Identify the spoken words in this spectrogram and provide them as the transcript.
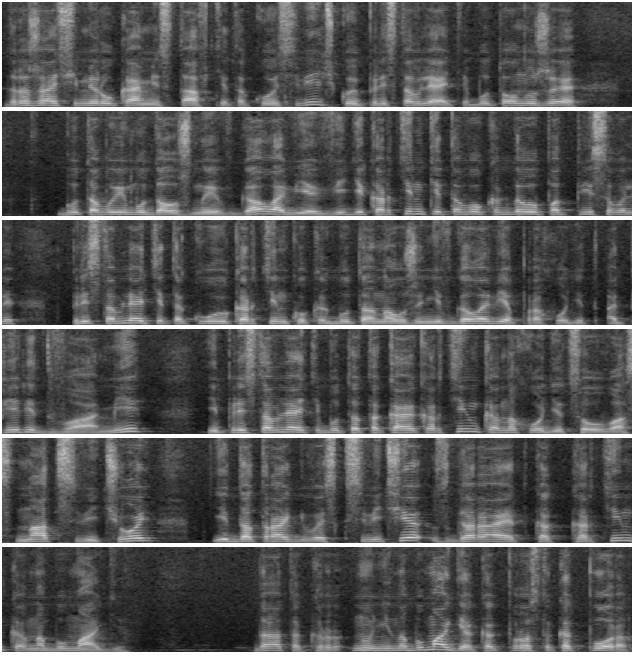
дрожащими руками ставьте такую свечку и представляйте, будто он уже, будто вы ему должны в голове, в виде картинки того, когда вы подписывали, представляйте такую картинку, как будто она уже не в голове проходит, а перед вами, и представляете, будто такая картинка находится у вас над свечой, и дотрагиваясь к свече, сгорает как картинка на бумаге. Да, так, ну не на бумаге, а как просто, как порох.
